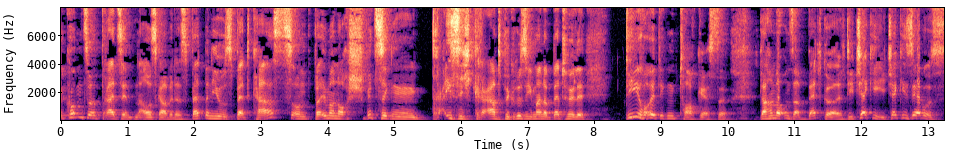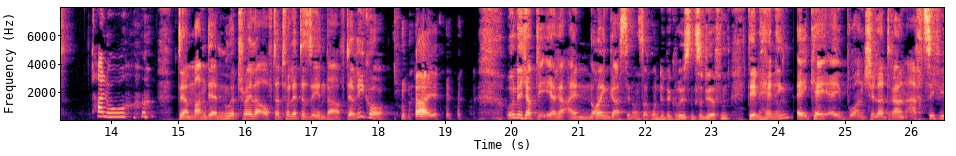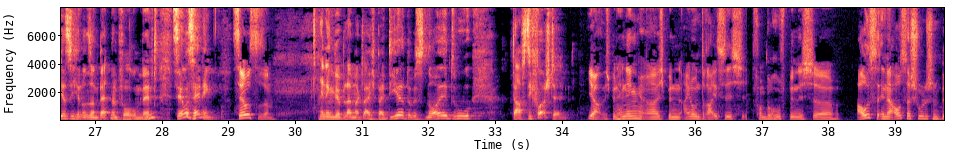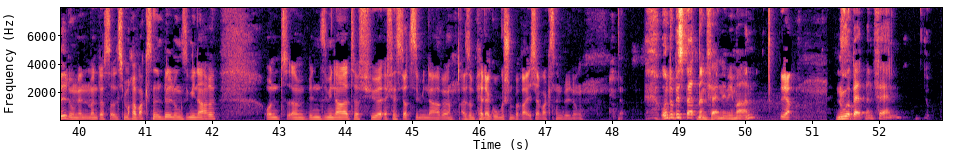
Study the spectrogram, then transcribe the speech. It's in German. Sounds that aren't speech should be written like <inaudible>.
Willkommen zur 13. Ausgabe des Batman News Badcasts und bei immer noch schwitzigen 30 Grad begrüße ich in meiner Betthöhle die heutigen Talkgäste. Da haben wir unser Batgirl, die Jackie. Jackie, Servus. Hallo. <laughs> Der Mann, der nur Trailer auf der Toilette sehen darf, der Rico. <laughs> Hi. Und ich habe die Ehre, einen neuen Gast in unserer Runde begrüßen zu dürfen, den Henning, aka Bornchiller83, wie er sich in unserem Batman-Forum nennt. Servus Henning. Servus zusammen. Henning, wir bleiben mal gleich bei dir. Du bist neu, du darfst dich vorstellen. Ja, ich bin Henning, äh, ich bin 31. Vom Beruf bin ich äh, aus, in der außerschulischen Bildung, nennt man das. Also ich mache Erwachsenenbildung, Seminare und ähm, bin Seminarleiter für FSJ-Seminare, also im pädagogischen Bereich Erwachsenenbildung. Ja. Und du bist Batman-Fan, nehme ich mal an. Ja. Nur Batman-Fan?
